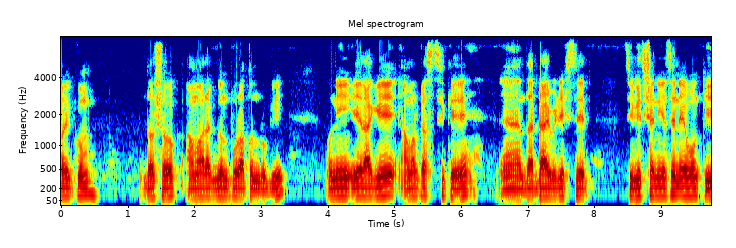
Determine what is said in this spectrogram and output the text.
আলাইকুম। দর্শক, আমার একজন পুরাতন রোগী। উনি এর আগে আমার কাছ থেকে দ্য ডায়াবেটিক্সের চিকিৎসা নিয়েছেন এবং কি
